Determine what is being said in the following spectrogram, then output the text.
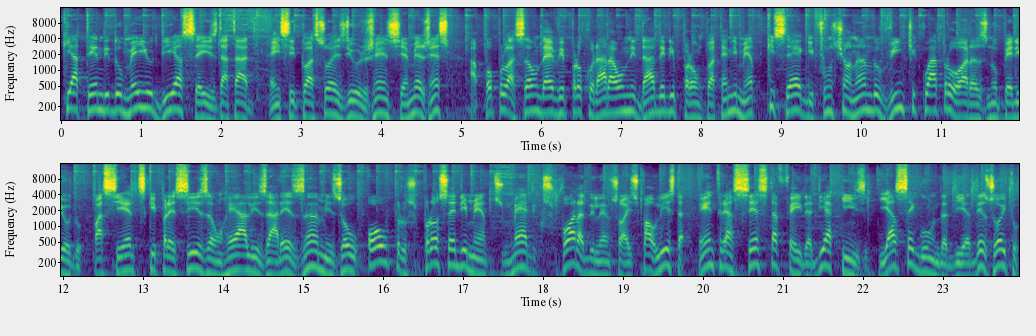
que atende do meio-dia às 6 da tarde. Em situações de urgência e emergência, a população deve procurar a unidade de pronto atendimento que segue funcionando 24 horas no período. Pacientes que precisam realizar exames ou outros procedimentos médicos fora de Lençóis Paulista entre a sexta-feira, dia 15, e a segunda, dia 18,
